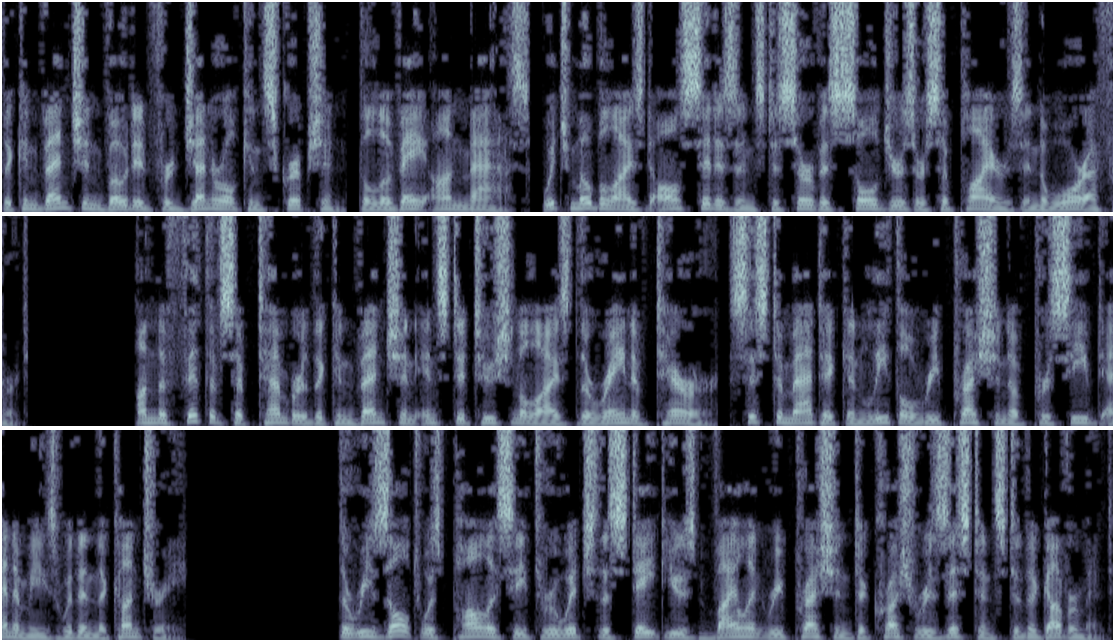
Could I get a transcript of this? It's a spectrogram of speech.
the convention voted for general conscription, the levée en masse, which mobilized all citizens to serve as soldiers or suppliers in the war effort. On 5 September the convention institutionalized the Reign of Terror, systematic and lethal repression of perceived enemies within the country. The result was policy through which the state used violent repression to crush resistance to the government.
